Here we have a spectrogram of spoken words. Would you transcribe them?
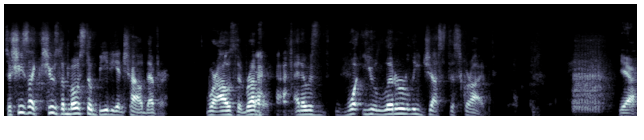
So she's like, she was the most obedient child ever, where I was the rebel. and it was what you literally just described. Yeah,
